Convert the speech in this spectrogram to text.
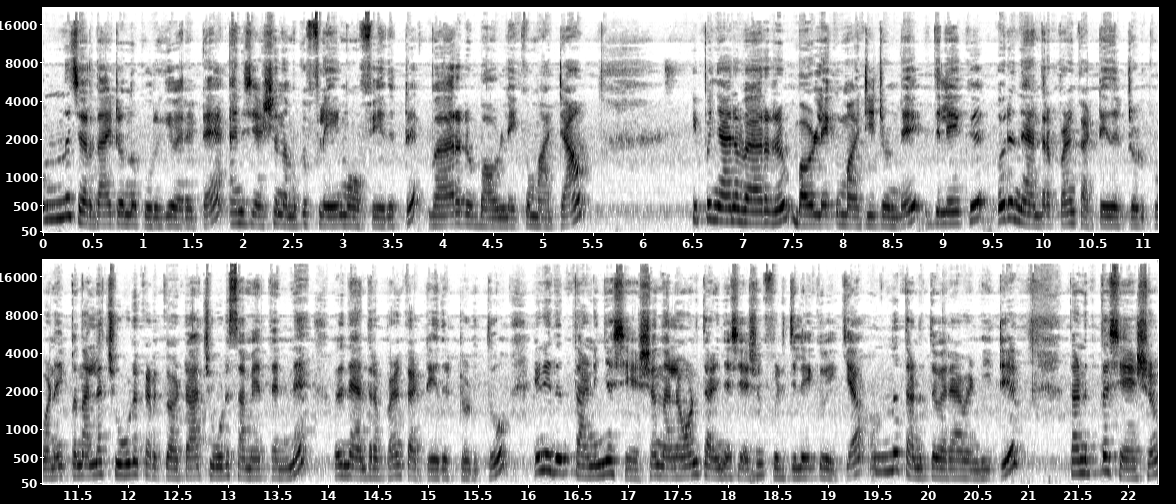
ഒന്ന് ചെറുതായിട്ടൊന്ന് കുറുകി വരട്ടെ. അതിന് ശേഷം നമുക്ക് ഫ്ലെയിം ഓഫ് ചെയ്തിട്ട് വേറൊരു ബൗളിലേക്ക് മാറ്റാം. ഇപ്പം ഞാൻ വേറൊരു ബൗളിലേക്ക് മാറ്റിയിട്ടുണ്ട്. ഇതിലേക്ക് ഒരു നേന്ത്രപ്പഴം കട്ട് ചെയ്തിട്ട് കൊടുക്കുവാണ്. ഇപ്പം നല്ല ചൂട് കിടക്കുക കേട്ടോ. ആ ചൂട് സമയത്ത് തന്നെ ഒരു നേന്ത്രപ്പഴം കട്ട് ചെയ്തിട്ട് കൊടുത്തു. ഇനി ഇത് തണിഞ്ഞ ശേഷം നല്ലോണം തണിഞ്ഞ ശേഷം ഫ്രിഡ്ജിലേക്ക് വയ്ക്കുക ഒന്ന് തണുത്ത് വരാൻ വേണ്ടിയിട്ട് തണുത്ത ശേഷം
